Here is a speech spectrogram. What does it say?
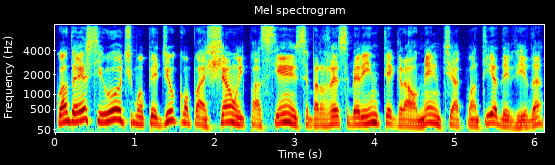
Quando este último pediu compaixão e paciência para receber integralmente a quantia devida,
